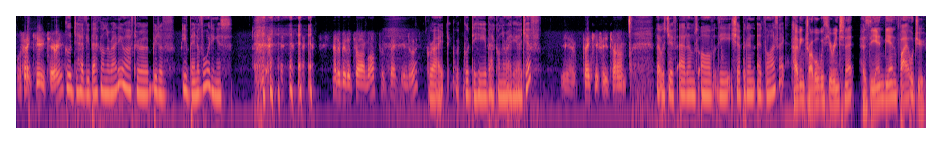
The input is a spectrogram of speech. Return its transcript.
Well, thank you, Terri. Good to have you back on the radio after a bit of. You've been avoiding us. Had a bit of time off, but back into it. Great. Good to hear you back on the radio, Geoff. Yeah, thank you for your time. That was Geoff Adams of the Shepparton Adviser. Having trouble with your internet? Has the NBN failed you?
